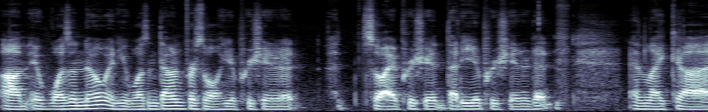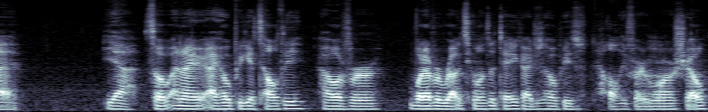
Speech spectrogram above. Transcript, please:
um, it was a no and he wasn't down, first of all, he appreciated it so I appreciate that he appreciated it, and like, uh, yeah. So and I I hope he gets healthy. However, whatever routes he wants to take, I just hope he's healthy for tomorrow's show.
